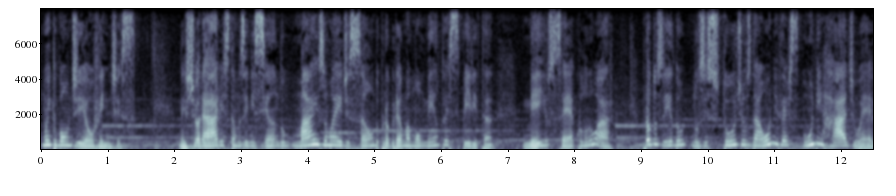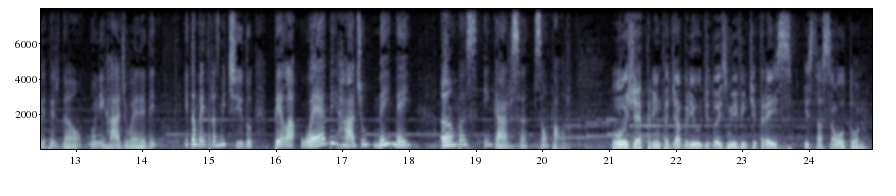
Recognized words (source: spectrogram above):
Muito bom dia, ouvintes. Neste horário, estamos iniciando mais uma edição do programa Momento Espírita, meio século no ar, produzido nos estúdios da Univers... Unirádio Web, perdão, Unirádio Web, e também transmitido pela Web Rádio Meimei, ambas em Garça, São Paulo. Hoje é 30 de abril de 2023, estação outono.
